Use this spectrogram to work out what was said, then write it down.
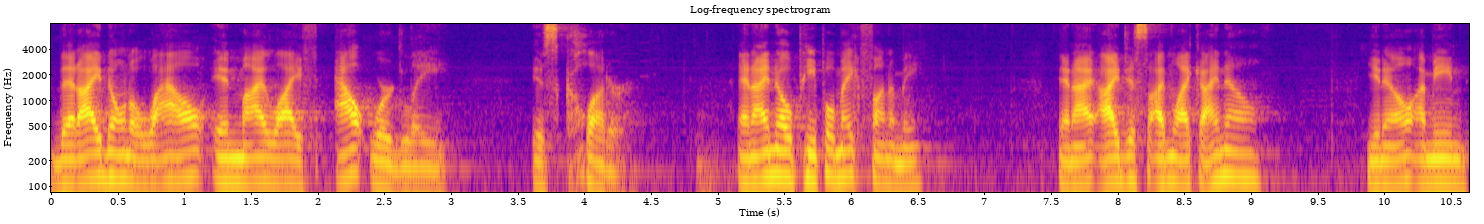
that I don't allow in my life outwardly, is clutter. And I know people make fun of me. And I, I just, I'm like, I know. You know, I mean,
